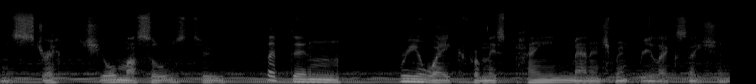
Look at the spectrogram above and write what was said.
and stretch your muscles to let them reawake from this pain management relaxation.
